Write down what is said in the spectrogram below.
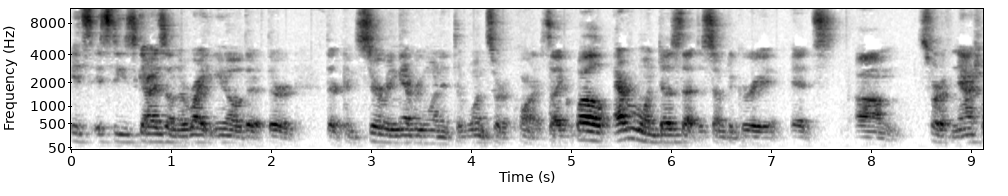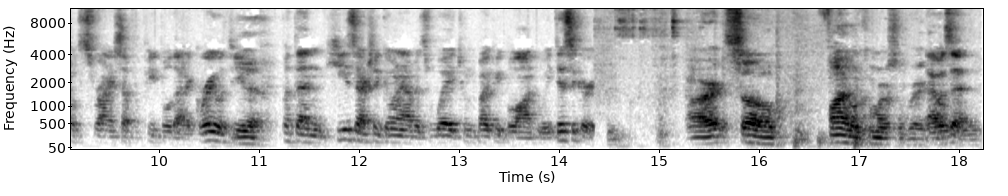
it's it's these guys on the right, you know, they're they're they're conserving everyone into one sort of corner." It's like, well, everyone does that to some degree. It's um, sort of natural to surround yourself with people that agree with you Yeah. but then he's actually going out of his way to invite people on who he disagrees. All right. So final commercial break. That was it.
